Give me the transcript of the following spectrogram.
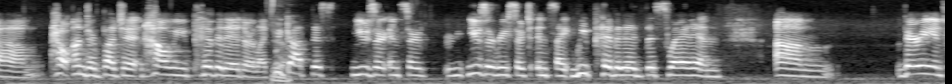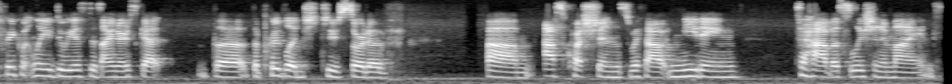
um, how under budget and how we pivoted or like yeah. we got this user insert user research insight we pivoted this way and um, very infrequently do we as designers get the the privilege to sort of um, ask questions without needing to have a solution in mind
